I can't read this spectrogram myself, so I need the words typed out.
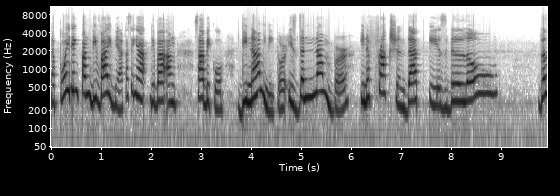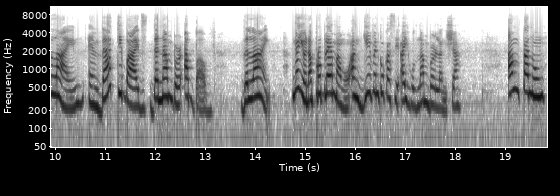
na pwedeng pang divide niya? Kasi nga, di ba, ang sabi ko, denominator is the number in a fraction that is below the line and that divides the number above the line. Ngayon, ang problema mo, ang given ko kasi ay whole number lang siya. Ang tanong,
